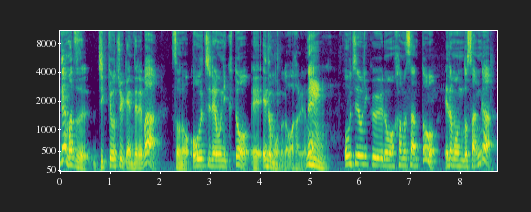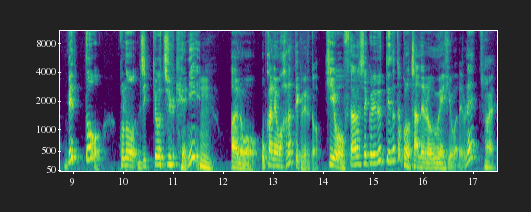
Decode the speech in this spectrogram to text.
がまず実況中継に出ればそのおうちでお肉と、えーエドモンドが分かるよね、うん。おうちでお肉のハムさんとエドモンドさんが別途この実況中継に、うん。あのお金を払ってくれると。費用を負担してくれるっていうんだったらこのチャンネルの運営費用が出るね。はい。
